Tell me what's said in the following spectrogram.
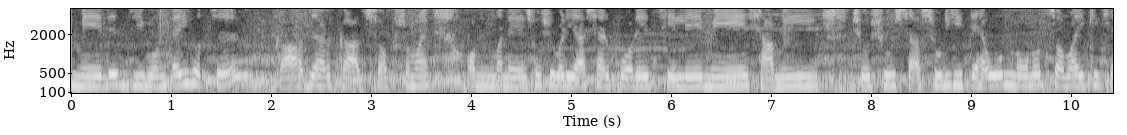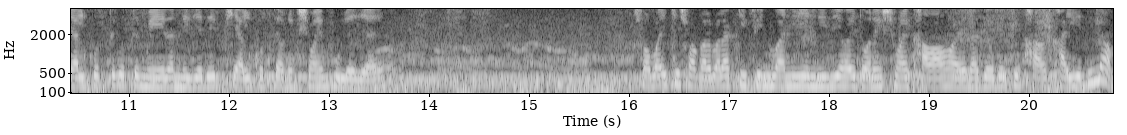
মেয়েদের জীবনটাই হচ্ছে কাজ আর কাজ। সব সময় মানে শ্বশুরবাড়ি আসার পরে ছেলে, মেয়ে, স্বামী, শ্বশুর, শাশুড়ি ওর ননদ সবাইকে খেয়াল করতে করতে মেয়েরা নিজেদের খেয়াল করতে অনেক সময় ভুলে যায়। সবাইকে সকালবেলা টিফিন বানিয়ে নিজে হয়তো অনেক সময় খাওয়া হয় না, যে ওদেরকে খাইয়ে দিলাম,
